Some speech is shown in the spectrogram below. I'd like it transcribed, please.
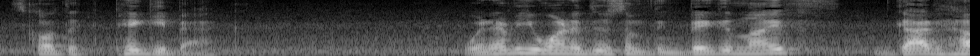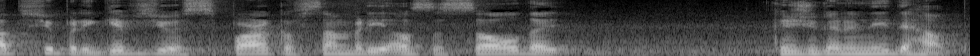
It's called a piggyback. Whenever you want to do something big in life, God helps you, but He gives you a spark of somebody else's soul that, because you're going to need the help.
